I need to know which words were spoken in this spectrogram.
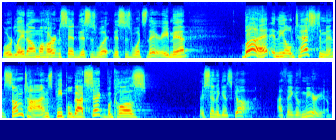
Lord laid on my heart and said, This is what this is what's there. Amen. But in the Old Testament, sometimes people got sick because they sinned against God. I think of Miriam.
